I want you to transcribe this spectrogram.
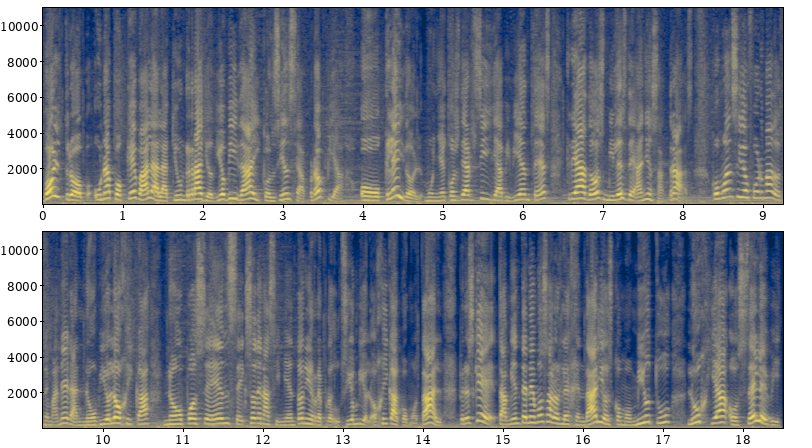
Voltrop, una Pokéball a la que un rayo dio vida y conciencia propia, o Claydol, muñecos de arcilla vivientes creados miles de años atrás. Como han sido formados de manera no biológica, no poseen sexo de nacimiento ni reproducción biológica como tal. Pero es que también tenemos a los legendarios como Mewtwo, Lugia o Celebi,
